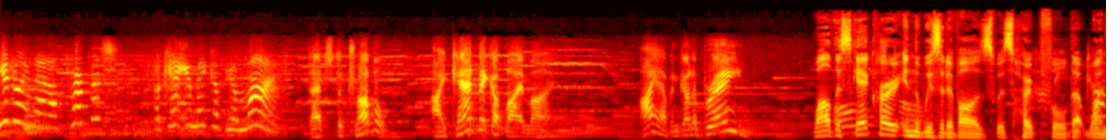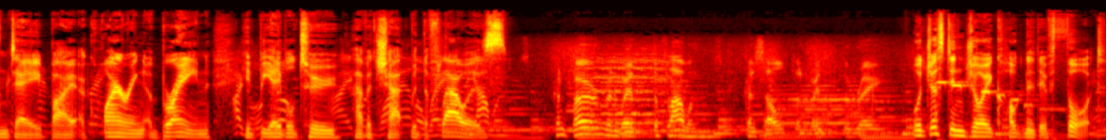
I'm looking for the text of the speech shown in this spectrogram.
you doing that on purpose? Or can't you make up your mind? That's the trouble. I can't make up my mind. I haven't got a brain. While the Scarecrow in The Wizard of Oz was hopeful that one day, by acquiring a brain, he'd be able to have a chat with the flowers, Conferring with the flowers, consulting with the rain. or just enjoy cognitive thought.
